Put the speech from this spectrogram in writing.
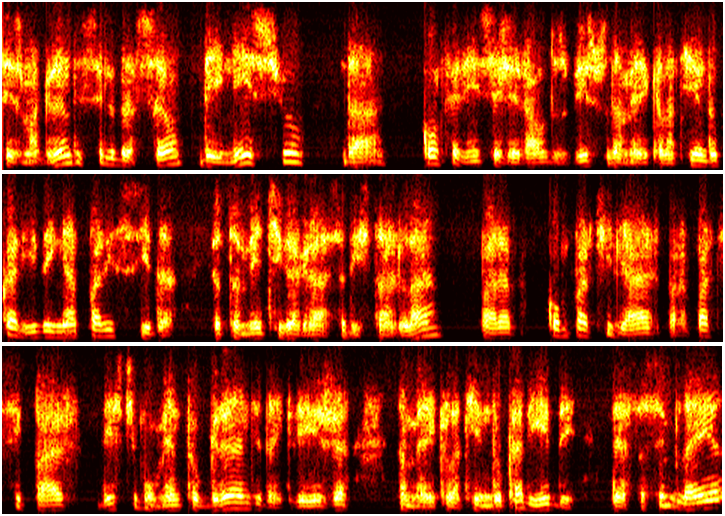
fez uma grande celebração de início da Conferência Geral dos Bispos da América Latina e do Caribe em Aparecida. Eu também tive a graça de estar lá para compartilhar, para participar deste momento grande da Igreja da América Latina e do Caribe. Dessa Assembleia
